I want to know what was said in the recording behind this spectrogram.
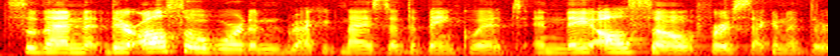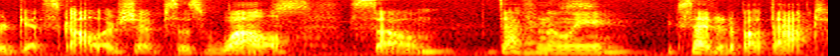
So then they're also awarded and recognized at the banquet, and they also first, second, and third get scholarships as well. Nice. So definitely excited about that.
